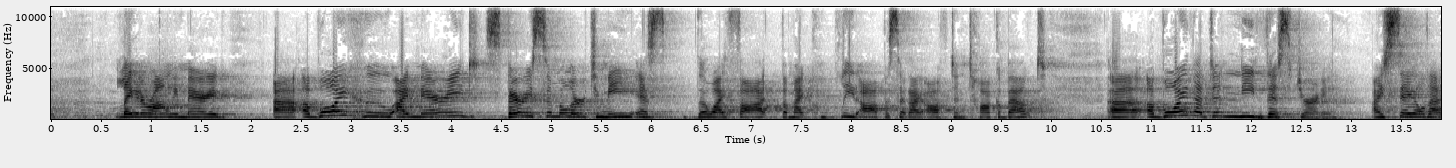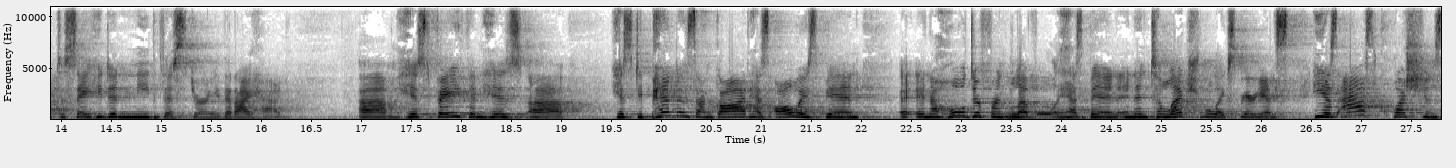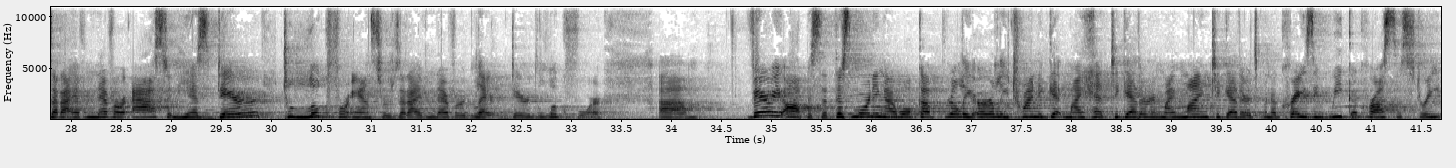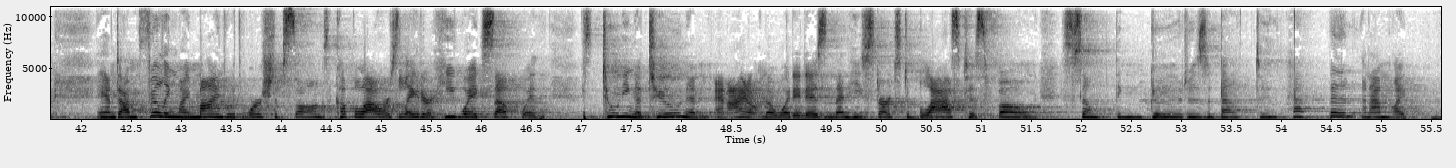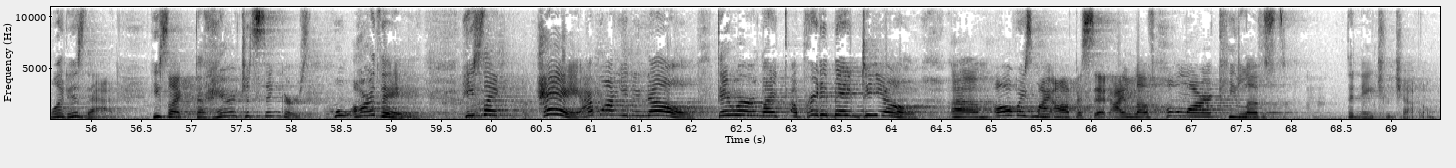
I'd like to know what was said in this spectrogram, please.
later on, we married uh, a boy who I married, very similar to me, as though I thought, but my complete opposite, I often talk about. Uh, a boy that didn't need this journey. I say all that to say he didn't need this journey that I had. Um, his faith and his, uh, his dependence on God has always been in a whole different level. It has been an intellectual experience he has asked questions that I have never asked, and he has dared to look for answers that I've never dared to look for. Um, very opposite. This morning I woke up really early trying to get my head together and my mind together. It's been a crazy week across the street, and I'm filling my mind with worship songs. A couple hours later, he wakes up with tuning a tune, and, and I don't know what it is, and then he starts to blast his phone. Something good is about to happen. And I'm like, what is that? He's like, the Heritage Singers, who are they? He's like, hey, I want you to know they were like a pretty big deal. Um, always my opposite. I love Hallmark. He loves the Nature Channel,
